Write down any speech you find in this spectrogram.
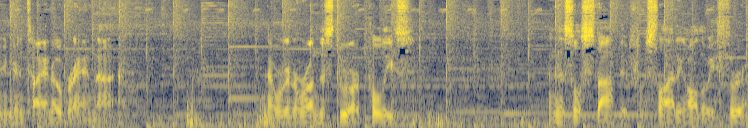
You're going to tie an overhand knot. Now we're going to run this through our pulleys and this will stop it from sliding all the way through.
